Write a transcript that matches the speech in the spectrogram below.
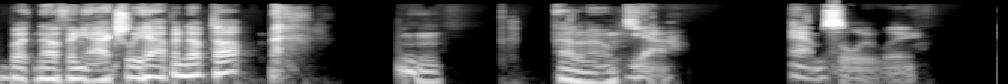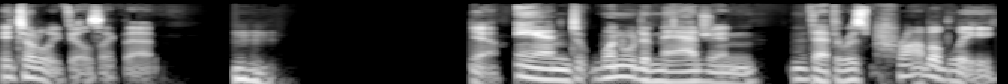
but nothing actually happened up top. Mhm. I don't know. Yeah, absolutely. It totally feels like that. Mhm. Yeah. And one would imagine that there was probably,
